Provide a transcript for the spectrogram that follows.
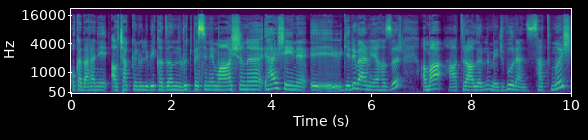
O kadar hani alçak gönüllü bir kadın rütbesini, maaşını, her şeyini e, geri vermeye hazır. Ama hatıralarını mecburen satmış.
